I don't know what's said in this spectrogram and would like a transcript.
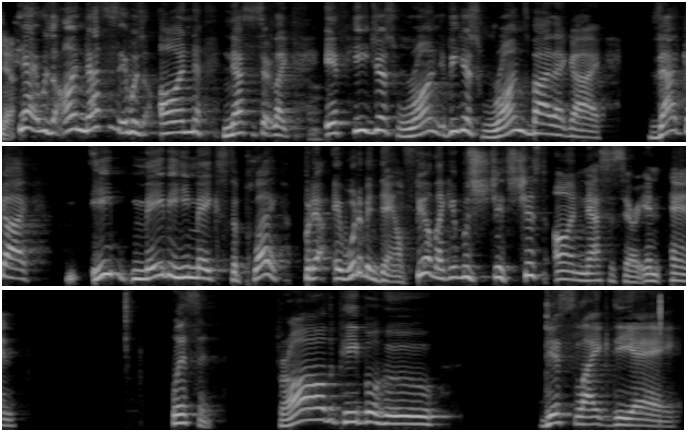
Yeah. Yeah, it was unnecessary. It was unnecessary. Like if he just run, if he just runs by that guy, that guy, he maybe he makes the play, but it, would have been downfield. Like it was, it's just unnecessary. And and listen, for all the people who dislike Da,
